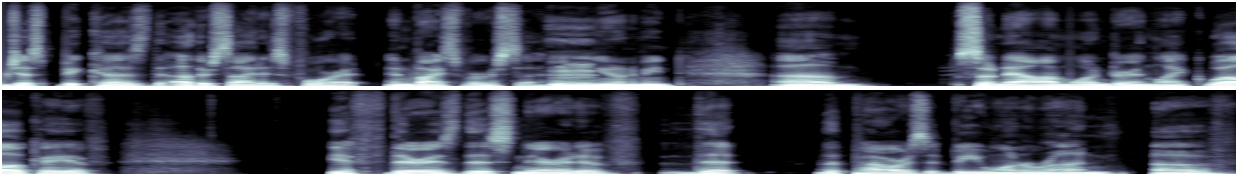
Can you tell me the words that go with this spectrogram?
just because the other side is for it and vice versa. Mhm. You know what I mean? Um so now I'm wondering like, well, okay, if if there is this narrative that the powers that be want to run of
